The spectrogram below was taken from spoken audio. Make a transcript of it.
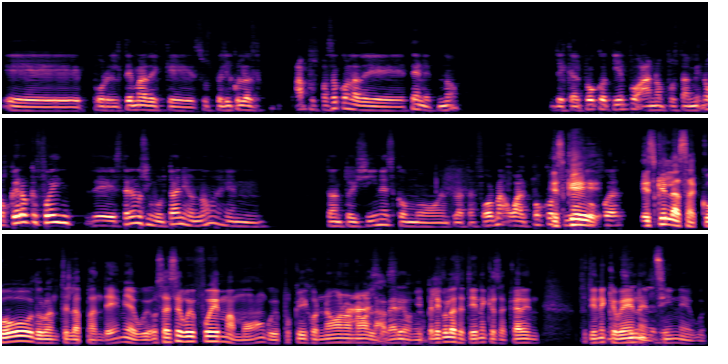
eh, por el tema de que sus películas, ah, pues pasó con la de Tenet, ¿no? De que al poco tiempo, ah, no, pues también, no, creo que fue en, estreno simultáneo, ¿no? En, tanto en cines como en plataforma, o al poco Es tiempo que, fue. es que la sacó durante la pandemia, güey. O sea, ese güey fue mamón, güey, porque dijo, no, no, no, Ah, sí la es verga, mi película se tiene que sacar en, se tiene que En ver en el cine, güey.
